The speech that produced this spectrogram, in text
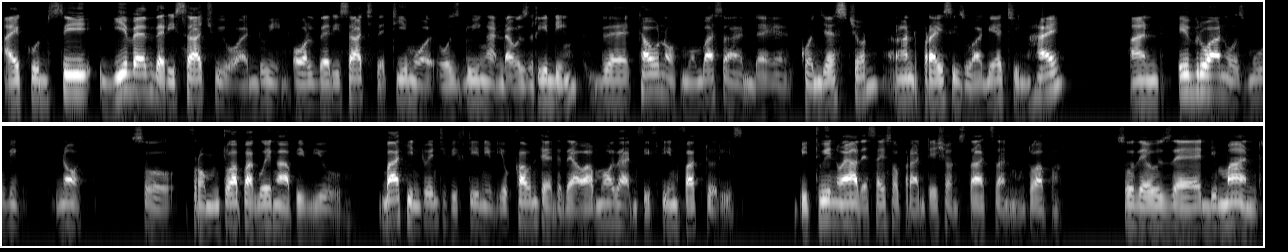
I could see, given the research we were doing, all the research the team was doing and I was reading, the town of Mombasa had uh, congestion, rand prices were getting high, and everyone was moving north. So from Mtwapa going up, if you back in 2015, if you counted, there were more than 15 factories between where the sisal plantation starts and Mtwapa. So there was a demand.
